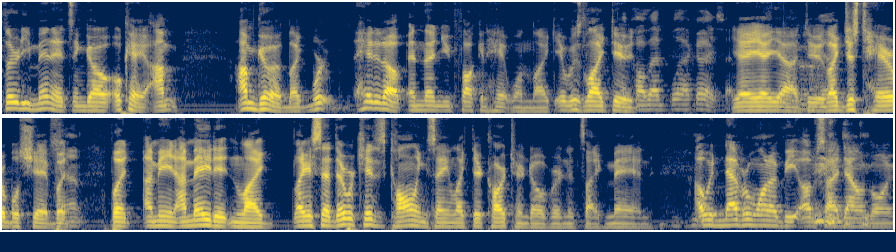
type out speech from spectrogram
30 minutes and go, okay, I'm, I'm good. Like we're hit it up, and then you'd fucking hit one. Like it was like, I dude, call that black ice. yeah, yeah, yeah, oh, dude. Yeah. Like just terrible shit. But Yeah. but I mean, I made it, and like like I said, there were kids calling saying like their car turned over, and it's like, man, I would never want to be upside down, going,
